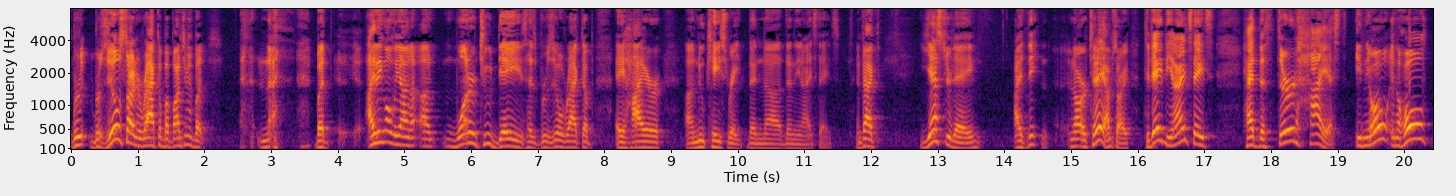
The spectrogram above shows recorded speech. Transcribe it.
Bra- Brazil's starting to rack up a bunch of them, but but I think only on, on one or two days has Brazil racked up a higher uh, new case rate than uh, than the United States. In fact, yesterday, I think, or today, I'm sorry, today the United States had the third highest in the whole in the whole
